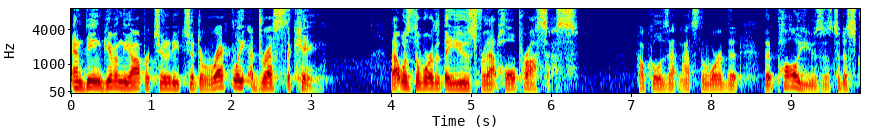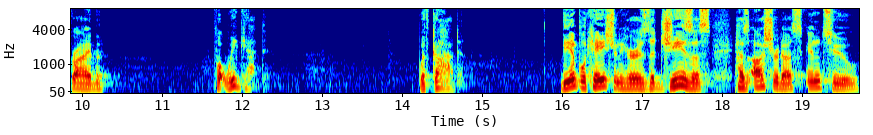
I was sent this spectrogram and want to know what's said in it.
and being given the opportunity to directly address the king. That was the word that they used for that whole process. How cool is that? And that's the word that, that Paul uses to describe what we get with God. The implication here is that Jesus has ushered us into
